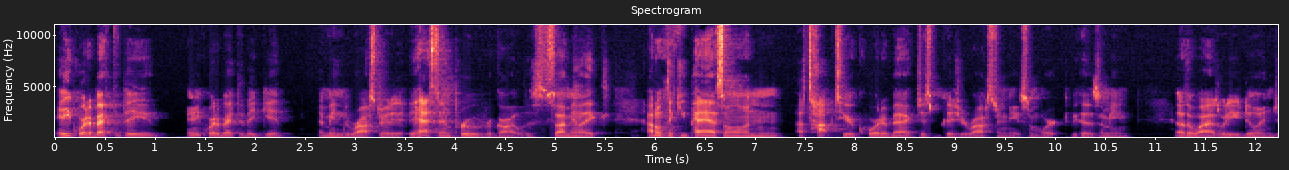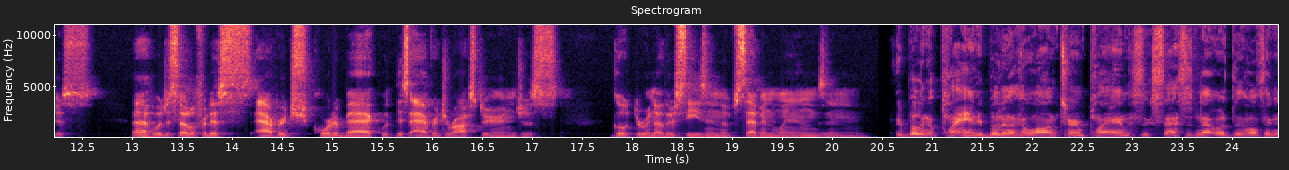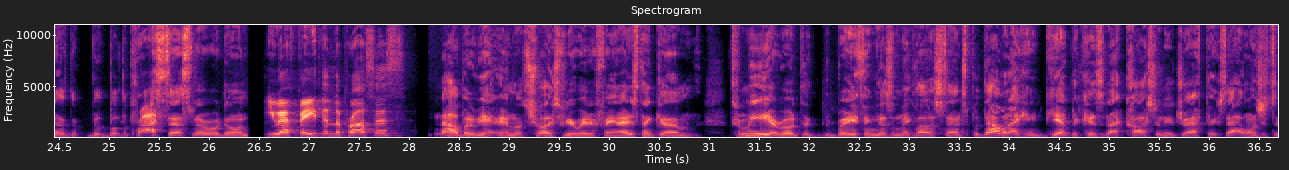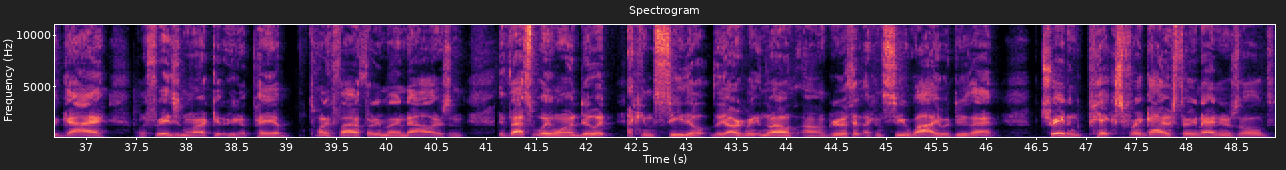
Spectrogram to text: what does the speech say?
any quarterback that they any quarterback that they get, I mean, the roster it has to improve regardless. So I mean, like, I don't think you pass on a top tier quarterback just because your roster needs some work. Because I mean, otherwise, what are you doing? Just eh, we'll just settle for this average quarterback with this average roster and just go through another season of seven wins and you're building a plan. You're building like a long term plan of success. Isn't that what the whole thing is? The, the process, whatever we're doing. You have faith in the process. No, but you have no choice if you're a Raider fan. I just think, um, for me, I wrote the, the Brady thing doesn't make a lot of sense, but that one I can get because it's not costing any draft picks. That one's just a guy on the free agent market. You're going to pay a 25 30 million dollars and if that's the way you want to do it i can see the, the argument even though I don't, I don't agree with it i can see why you would do that trading picks for a guy who's 39 years old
